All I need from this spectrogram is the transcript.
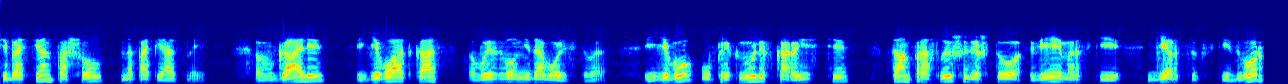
Себастьян пошел на попятный. В Гале его отказ вызвал недовольство. Его упрекнули в корысти, там прослышали, что Веймарский герцогский двор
